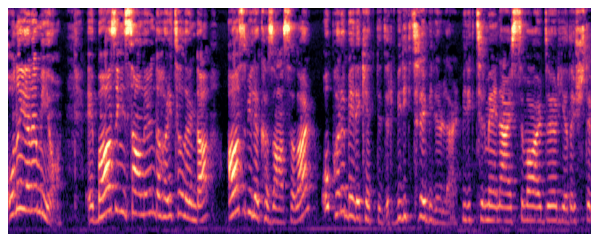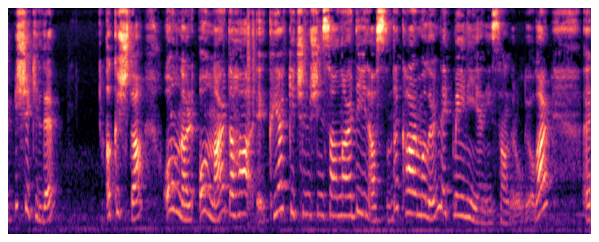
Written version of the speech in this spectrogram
ona yaramıyor. E, bazı insanların da haritalarında az bile kazansalar o para bereketlidir. Biriktirebilirler. Biriktirme enerjisi vardır ya da işte bir şekilde akışta onlar onlar daha e, kıyak geçirmiş insanlar değil aslında karmaların ekmeğini yiyen insanlar oluyorlar. E,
